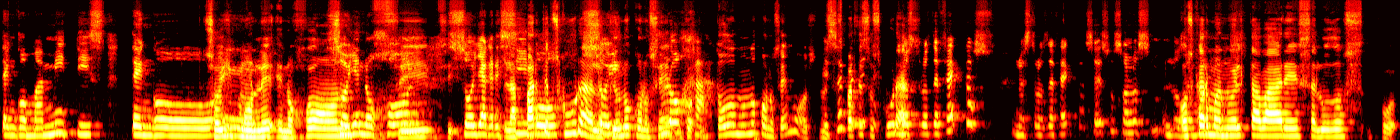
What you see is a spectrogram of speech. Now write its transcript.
tengo mamitis, tengo... Soy eh, enojón. soy enojón, sí, sí. soy agresivo. La parte oscura, lo que uno conoce, floja. todo el mundo conocemos, nuestras partes oscuras. Nuestros defectos, nuestros defectos, esos son los... los Oscar demonios. Manuel Tavares, saludos por,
